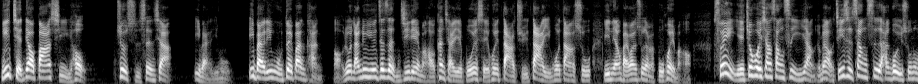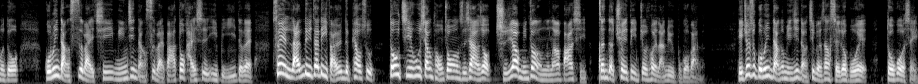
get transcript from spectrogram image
你减掉八席以后，就只剩下一百零五，一百零五对半砍啊！如果蓝绿因为这次很激烈嘛，哈，看起来也不会谁会大局大赢或大输，赢两百万输两百不会嘛，哈，所以也就会像上次一样，有没有？即使上次韩国瑜输那么多。国民党四百七，民进党四百八，都还是一比一，对不对？所以蓝绿在立法院的票数都几乎相同状况之下的时候，只要民众党能拿八席，真的确定就会蓝绿不过半了。也就是国民党跟民进党基本上谁都不会多过谁。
